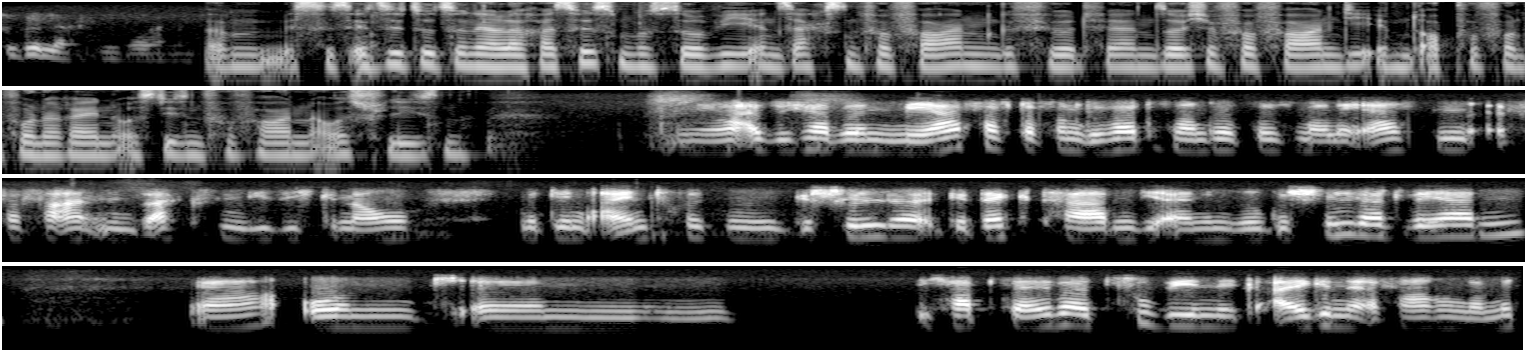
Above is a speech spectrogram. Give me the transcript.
zugelassen wurden. Ähm, ist es institutioneller Rassismus, so wie in Sachsen Verfahren geführt werden, solche Verfahren, die eben Opfer von vornherein aus diesen Verfahren ausschließen? Ja, also ich habe mehrfach davon gehört, das waren tatsächlich meine ersten Verfahren in Sachsen, die sich genau mit den Eindrücken gedeckt haben, die einem so geschildert werden. Ja, und ähm, ich habe selber zu wenig eigene Erfahrung damit.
